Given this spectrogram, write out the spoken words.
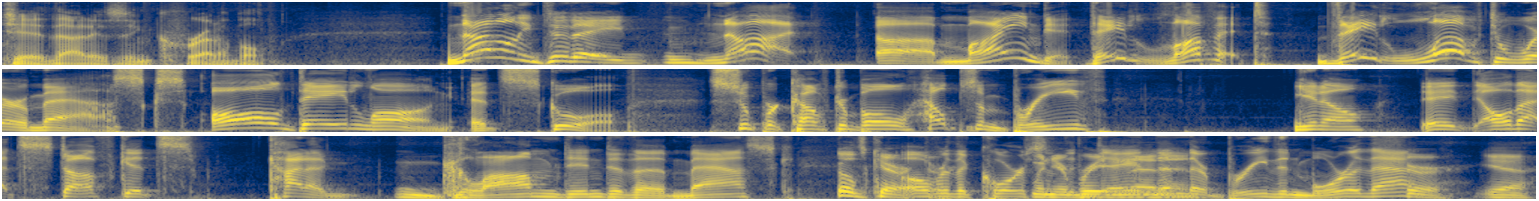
Gee, that is incredible. Not only do they not uh, mind it, they love it. They love to wear masks all day long at school. Super comfortable, helps them breathe. You know, it, all that stuff gets kind of glommed into the mask Builds character over the course when of you're the day, and then in. they're breathing more of that. Sure, yeah.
